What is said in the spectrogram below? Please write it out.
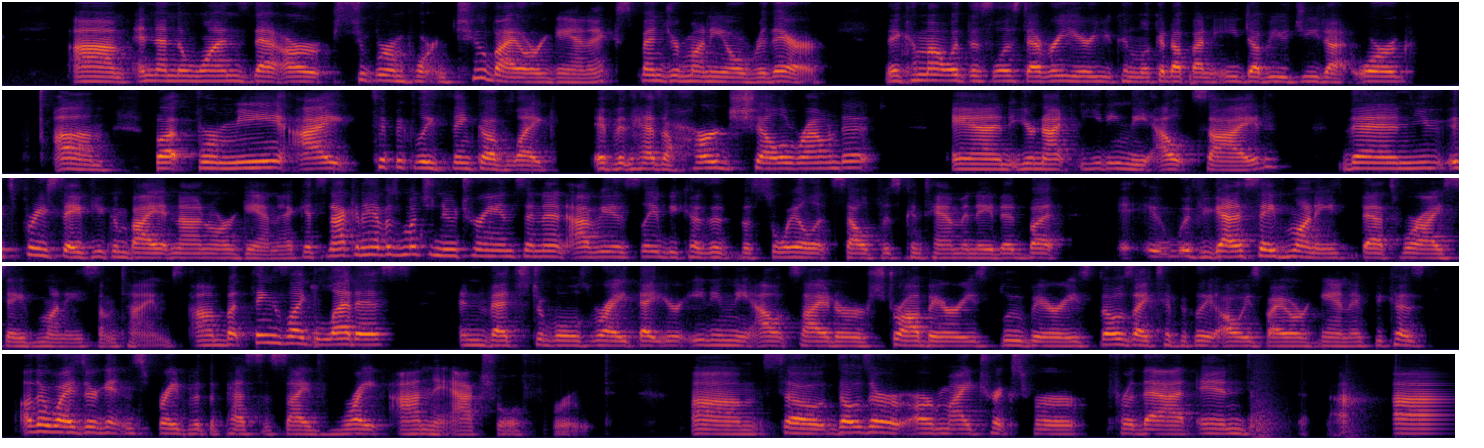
Um, and then the ones that are super important to buy organic spend your money over there. They come out with this list every year. You can look it up on ewg.org um, but for me i typically think of like if it has a hard shell around it and you're not eating the outside then you it's pretty safe. You can buy it non-organic. It's not going to have as much nutrients in it obviously because the soil itself is contaminated but if you got to save money, that's where I save money sometimes. Um, but things like lettuce and vegetables, right, that you're eating the outside or strawberries, blueberries, those I typically always buy organic because otherwise they're getting sprayed with the pesticides right on the actual fruit. Um, so those are, are my tricks for for that. And uh,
